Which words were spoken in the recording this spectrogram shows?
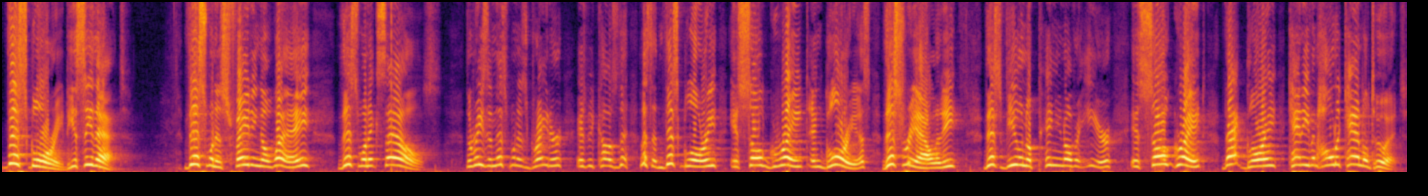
this glory. Do you see that? This one is fading away, this one excels. The reason this one is greater is because, th- listen, this glory is so great and glorious. This reality, this view and opinion over here is so great that glory can't even hold a candle to it.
